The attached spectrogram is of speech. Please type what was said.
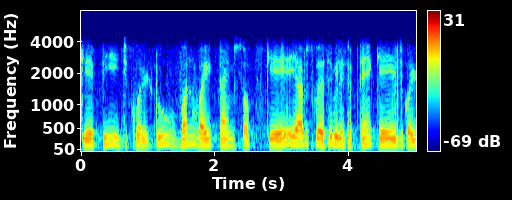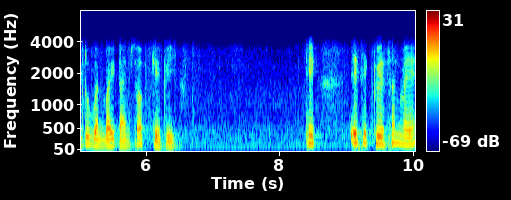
K P is equal to one by times of K या आप इसको ऐसे भी लिख सकते हैं K is equal to one by times of K P ठीक, इस इक्वेशन में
